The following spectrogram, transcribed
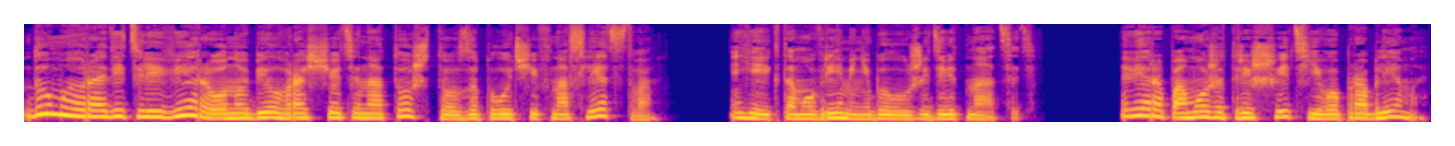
Думаю, родителей Веры он убил в расчете на то, что, заполучив наследство, ей к тому времени было уже 19, Вера поможет решить его проблемы.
